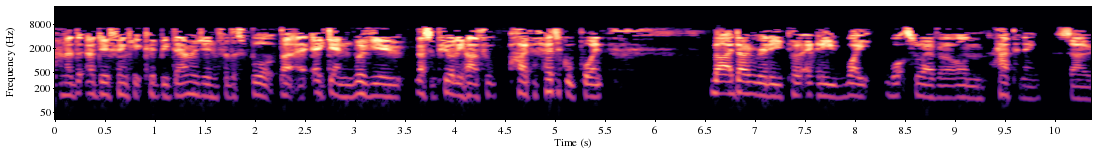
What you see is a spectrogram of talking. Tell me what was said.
and I do, think it could be damaging for the sport. But again, with you, that's a purely hypothetical point that I don't really put any weight whatsoever on happening. So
